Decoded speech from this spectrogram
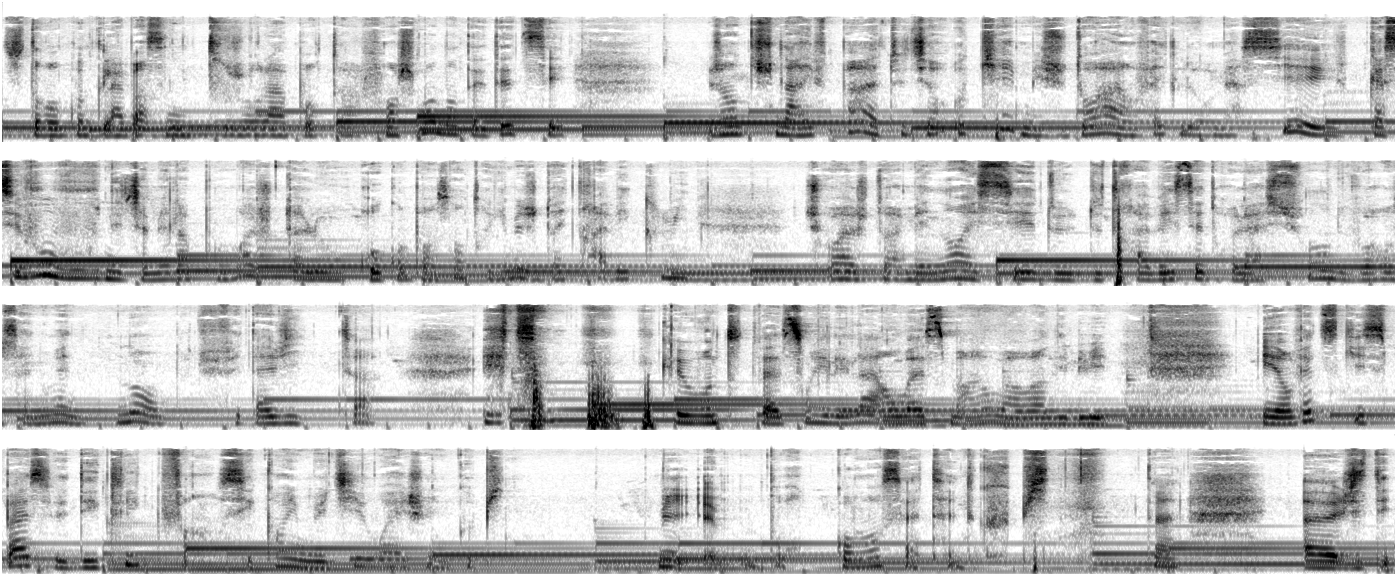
tu te rends compte que la personne est toujours là pour toi. Franchement, dans ta tête, c'est genre, tu n'arrives pas à te dire, ok, mais je dois en fait le remercier. Cassez-vous, vous, n'êtes jamais là pour moi, je dois le récompenser, entre guillemets, je dois être avec lui. Tu vois, je dois maintenant essayer de, travailler cette relation, de voir où ça nous mène. Non, tu fais ta vie, tu vois. Et que bon, de toute façon, il est là, on va se marier, on va avoir des bébés. Et en fait, ce qui se passe, le déclic, c'est quand il me dit, ouais, j'ai une copine. Mais euh, pour comment ça, t'as une copine euh, j'étais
